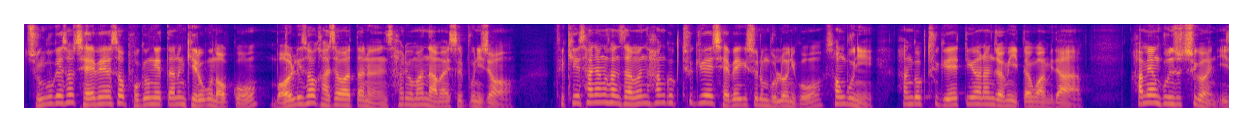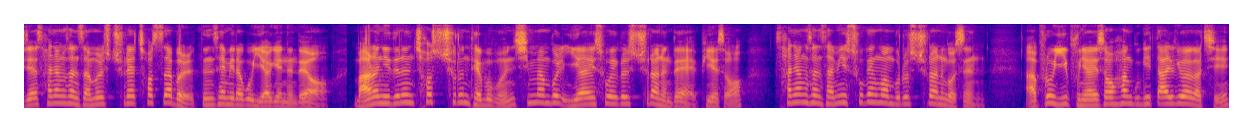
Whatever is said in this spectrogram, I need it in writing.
중국에서 재배해서 복용했다는 기록은 없고 멀리서 가져왔다는 사료만 남아 있을 뿐이죠. 특히 산양산삼은 한국 특유의 재배 기술은 물론이고 성분이 한국 특유의 뛰어난 점이 있다고 합니다. 함양 군수 측은 이제 산양산삼을 수출의 첫 삽을 뜬 셈이라고 이야기했는데요. 많은 이들은 첫 수출은 대부분 10만 불 이하의 소액을 수출하는데 비해서 산양산삼이 수백만 불을 수출하는 것은 앞으로 이 분야에서 한국이 딸기와 같이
